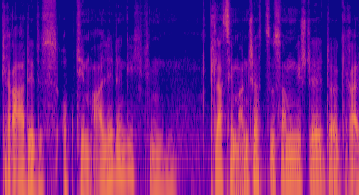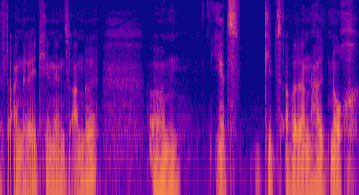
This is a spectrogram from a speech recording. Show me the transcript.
gerade das Optimale, denke ich. Klasse Mannschaft zusammengestellt, da greift ein Rädchen ins andere. Ähm, jetzt gibt's aber dann halt noch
